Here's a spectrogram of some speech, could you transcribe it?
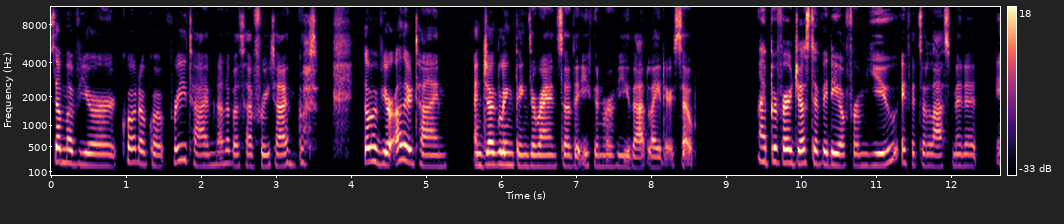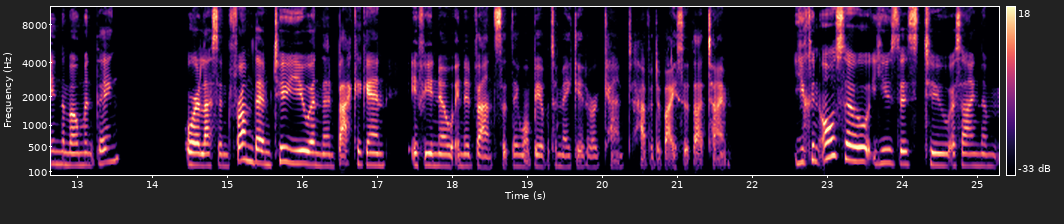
some of your quote unquote free time. None of us have free time, but some of your other time and juggling things around so that you can review that later. So I prefer just a video from you if it's a last minute in the moment thing, or a lesson from them to you and then back again if you know in advance that they won't be able to make it or can't have a device at that time. You can also use this to assign them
